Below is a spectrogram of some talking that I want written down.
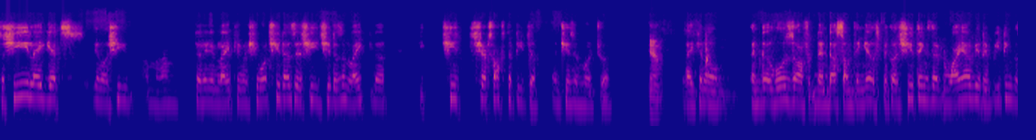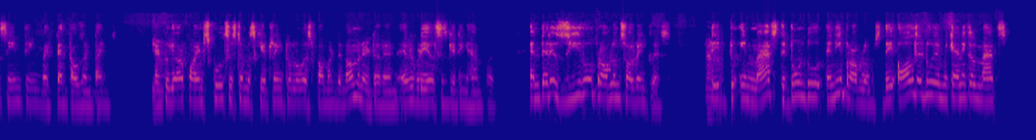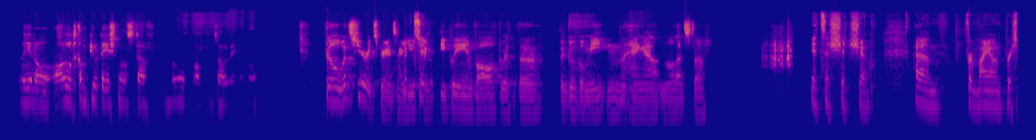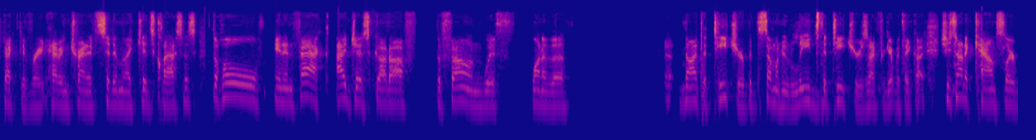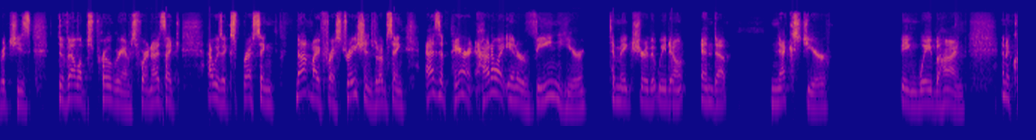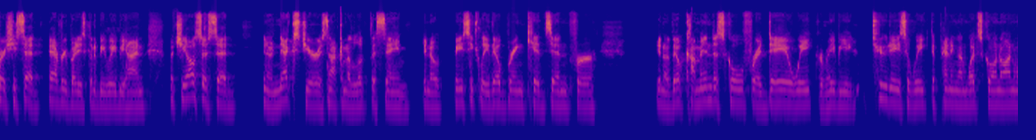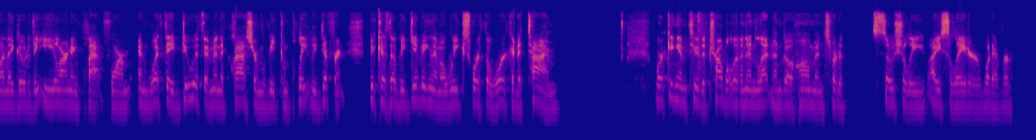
So she like gets, you know, she, I'm telling it lightly. But she what she does is she she doesn't like the she shuts off the teacher when she's in virtual. Yeah. Like you know, and goes off then does something else because she thinks that why are we repeating the same thing like ten thousand times? Yeah. And to your point, school system is catering to lowest common denominator, and everybody else is getting hampered. And there is zero problem solving, Chris. They Uh-huh. do, in maths they don't do any problems. They all they do is mechanical maths, you know, all computational stuff. No problem solving at all. Phil, what's your experience? Are you What's like deeply involved with the the Google Meet and the Hangout and all that stuff? it's a shit show um, from my own perspective right? Having trying to sit in my kids classes. The whole and in fact i just got off the phone with one of the uh, not the teacher but someone who leads the teachers. I forget what they call it. she's not a counselor but she's develops programs for it. And i was like i was expressing not my frustrations but i'm saying as a parent how do i intervene here to make sure that we don't end up next year being way behind. And of course, she said everybody's going to be way behind. But she also said, you know, next year is not going to look the same. You know, basically, they'll bring kids in for, you know, they'll come into school for a day a week or maybe two days a week, depending on what's going on when they go to the e learning platform. And what they do with them in the classroom will be completely different because they'll be giving them a week's worth of work at a time, working them through the trouble, and then letting them go home and sort of socially isolate or whatever.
